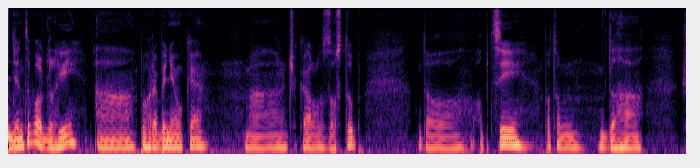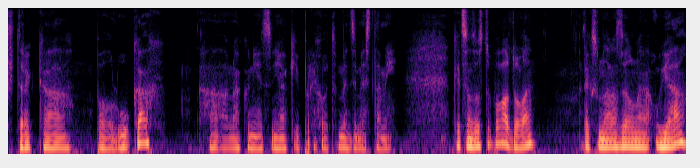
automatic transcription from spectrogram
Deň to bol dlhý a po hrebeňovke ma čakal zostup do obcí, potom dlhá štreka po lúkach a nakoniec nejaký prechod medzi mestami. Keď som zostupoval dole, tak som narazil na uja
